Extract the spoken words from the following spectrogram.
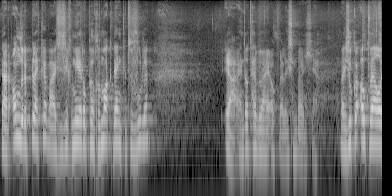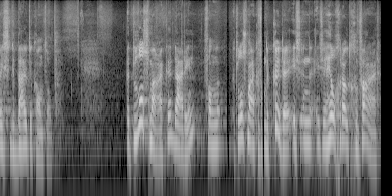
naar andere plekken waar ze zich meer op hun gemak denken te voelen. Ja, en dat hebben wij ook wel eens een beetje. Wij zoeken ook wel eens de buitenkant op. Het losmaken daarin, van het losmaken van de kudde, is een, is een heel groot gevaar.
